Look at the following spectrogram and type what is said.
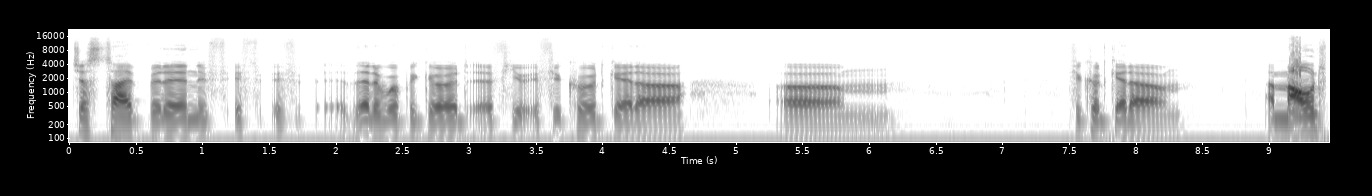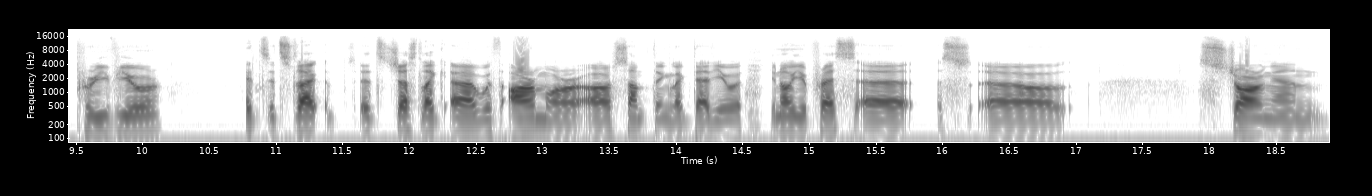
just type it in if if if that it would be good. If you if you could get a um if you could get a a mount preview it's it's like it's just like uh, with armor or something like that. You you know you press uh, uh strong and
